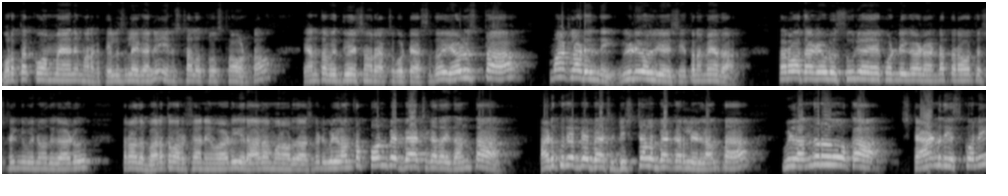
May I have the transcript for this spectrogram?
బుర్రతక్కువ అమ్మాయి అని మనకు తెలుసులే కానీ ఇన్స్టాలో చూస్తూ ఉంటాం. ఎంత విద్వేషం రెచ్చగొట్టేస్తుందో ఏడుస్తా మాట్లాడింది వీడియోలు చేసి ఇతని మీద. తర్వాత అడేవుడు సూర్య ఏకొండి గాడు అంట తర్వాత స్ట్రింగ్ వినోద్ గాడు తర్వాత భరత వర్ష అనేవాడు ఈ రాధా మనోహర్ దాస్ గాడు వీళ్ళంతా ఫోన్పే బ్యాచ్ కదా ఇదంతా. అడుకుదెబ్బే బ్యాచ్ డిజిటల్ బ్యాకర్లు వీళ్ళంతా. వీళ్ళందరూ ఒక స్టాండ్ తీసుకొని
